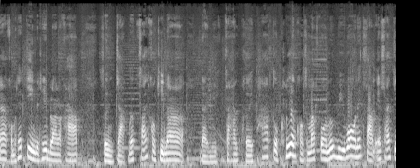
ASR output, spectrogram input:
น่าของประเทศจีนไปนที่เรียบร้อยแล้วครับ ซึ่งจากเว็บไซต์ของทีน่าได้มีการเผยภาพตัวเครื่องของสมาร์ทโฟนรุ่น vivo Nex 3 s 5g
